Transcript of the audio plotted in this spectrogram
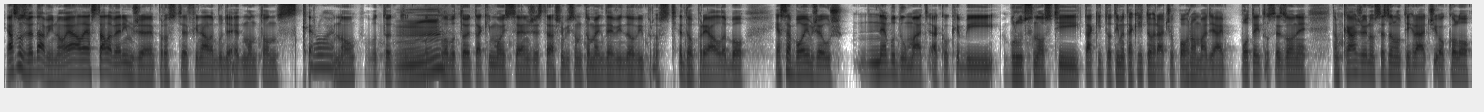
ja som zvedavý, no ja, ale ja stále verím, že proste v finále bude Edmonton s Carolinou, lebo to, mm. lebo to je taký môj sen, že strašne by som to McDavidovi proste doprial, lebo ja sa bojím, že už nebudú mať ako keby v budúcnosti takýto tým a takýchto hráčov pohromade. Aj po tejto sezóne, tam každú jednu sezónu tí hráči okolo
